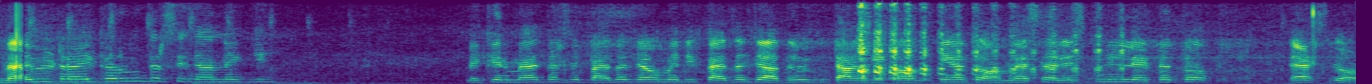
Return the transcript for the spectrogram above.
मैं भी ट्राई करूँ इधर से जाने की? लेकिन मैं इधर से पैदल जाऊँ मेरी पैदल जाते हुए टांगे कांपती हैं तो हम ऐसा रिस्क नहीं लेते तो लेट्स गो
